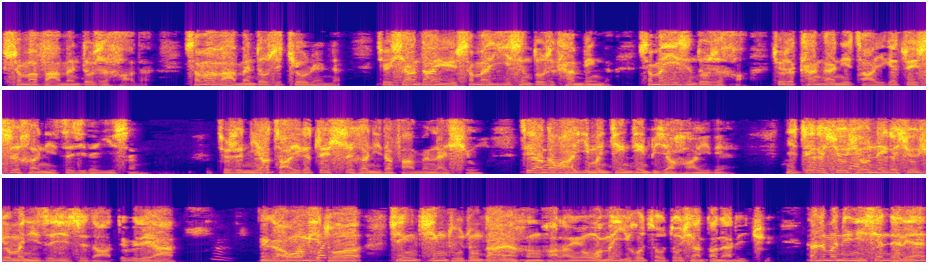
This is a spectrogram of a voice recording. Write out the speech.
什么法门都是好的，什么法门都是救人的，就相当于什么医生都是看病的，什么医生都是好，就是看看你找一个最适合你自己的医生。就是你要找一个最适合你的法门来修，这样的话一门精进比较好一点。你这个修修那个修修嘛，你自己知道，对不对啊？嗯那个阿弥陀经经土中当然很好了，因为我们以后走都想到那里去。但是问题你现在连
